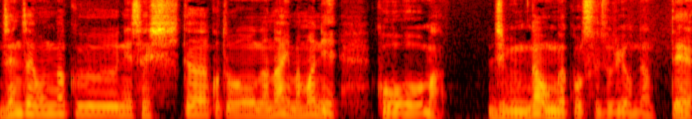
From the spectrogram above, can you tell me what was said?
全然音楽に接したことがないままにこうまあ自分が音楽をするようになって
